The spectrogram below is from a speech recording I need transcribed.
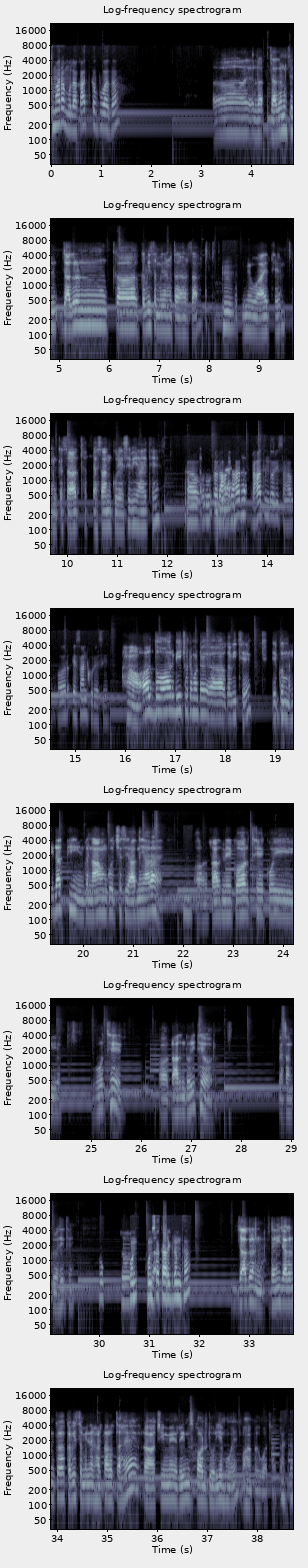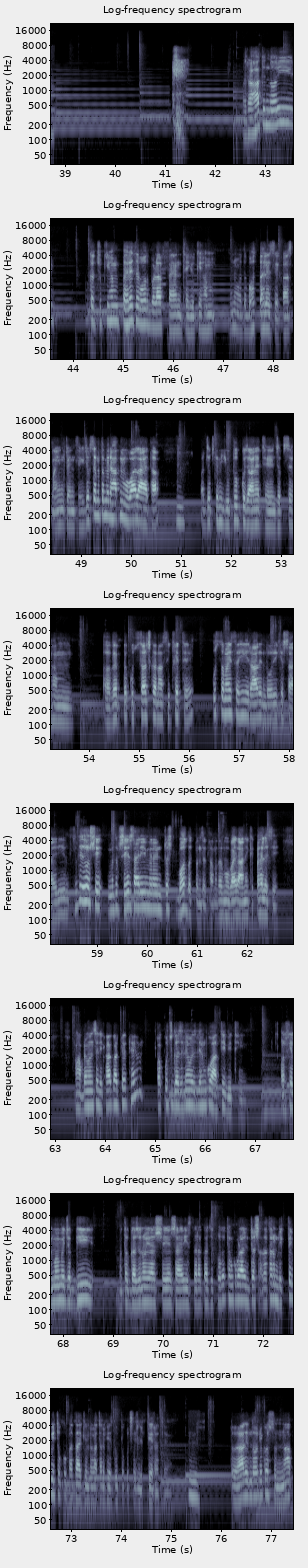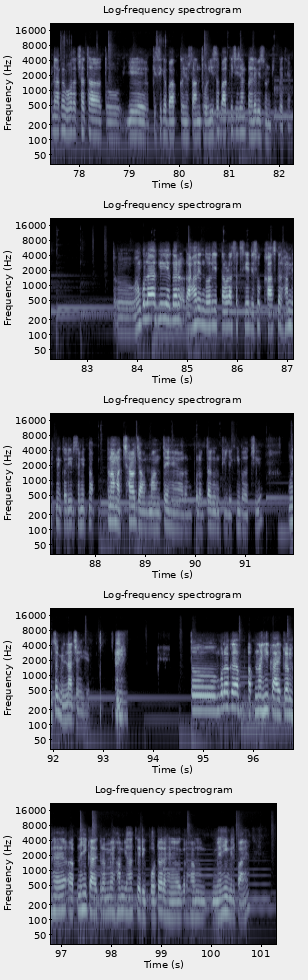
तुम्हारा मुलाकात कब हुआ था? जागरण फ़िल्म जागरण का कवि सम्मेलन होता है हर साल। हम्म। में वो आए थे उनके साथ एहसान कुरैसी भी आए थे। राहत राहत इंदौरी साहब और एहसान कुरैसी। हाँ और दो और भी छोटे मोटे कवि थे। एक कोई महिला थी उनका नाम हमको अच्छे से याद नहीं आ रहा है। हम्म। और साथ में एक और थे कोई वो थे और राहत इंदौरी थे और एहसान कुरैसी थे। तो कौन कौन सा कार्यक्रम था? जागरण दैनिक जागरण का कवि सम्मेलन हर साल होता है। रांची में रिम्स का ऑडिटोरियम हुए वहाँ पे हुआ था। अच्छा। राहत इंदौरी का चूँकि हम पहले से बहुत बड़ा फ़ैन थे क्योंकि हम मतलब बहुत पहले से क्लास नाइन टेन से जब से मतलब मेरे हाथ में मोबाइल आया था हम्म। और जब से हम यूट्यूब को जाने थे जब से हम वेब पे कुछ सर्च करना सीखे थे उस समय से ही राहत इंदौरी की शायरी क्योंकि वो शे, मतलब शेर शायरी में मेरा इंटरेस्ट बहुत बचपन से था मतलब मोबाइल आने के पहले से। हम अपने मन से लिखा करते थे और कुछ गजलें वजलें हमको आती भी थी। और फ़िल्मों में जब भी मतलब गजलों या शेर शायरी इस तरह का ज़िक्र होता था हमको बड़ा इंटरेस्ट आता था। हम लिखते भी तुमको पता है कि लगातार फेसबुक पे कुछ कुछ लिखते रहते हैं। हम्म। तो रात इंदौरी को सुनना अपने आप में बहुत अच्छा था। तो ये किसी के बाप का इंसान थोड़ी ये सब बाकी चीज़ें हम पहले भी सुन चुके थे। तो हमको लगा कि अगर राहत इंदौरी इतना बड़ा शख्सियत जिसको खासकर हम इतने करीब से हम इतना इतना अच्छा मानते हैं और हमको लगता है कि उनकी लिखनी बहुत अच्छी है, उनसे मिलना चाहिए। तो बोला कि अपना ही कार्यक्रम है, अपने ही कार्यक्रम में हम यहाँ के रिपोर्टर हैं, अगर हम नहीं मिल पाए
